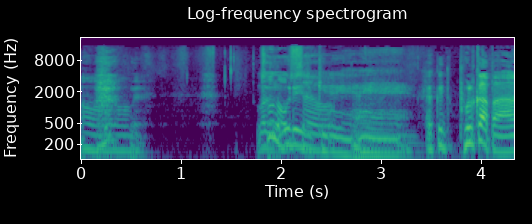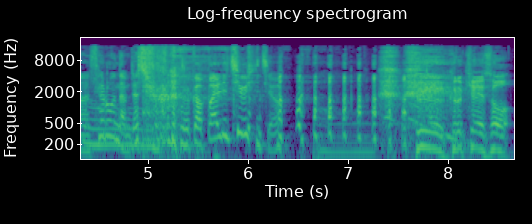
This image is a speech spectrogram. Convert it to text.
어. 네. 전뭐 우리 없어요. 이렇게, 예. 그 볼까봐 새로운 남자친구가 볼까 빨리 치우시죠. 그 그렇게 해서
